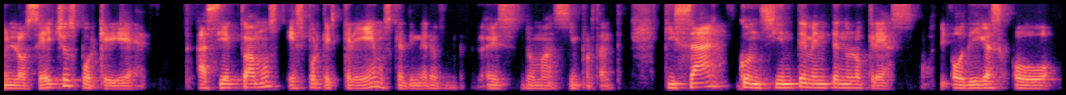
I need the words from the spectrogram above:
en los hechos, porque así actuamos, es porque creemos que el dinero es lo más importante. Quizá conscientemente no lo creas o digas o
